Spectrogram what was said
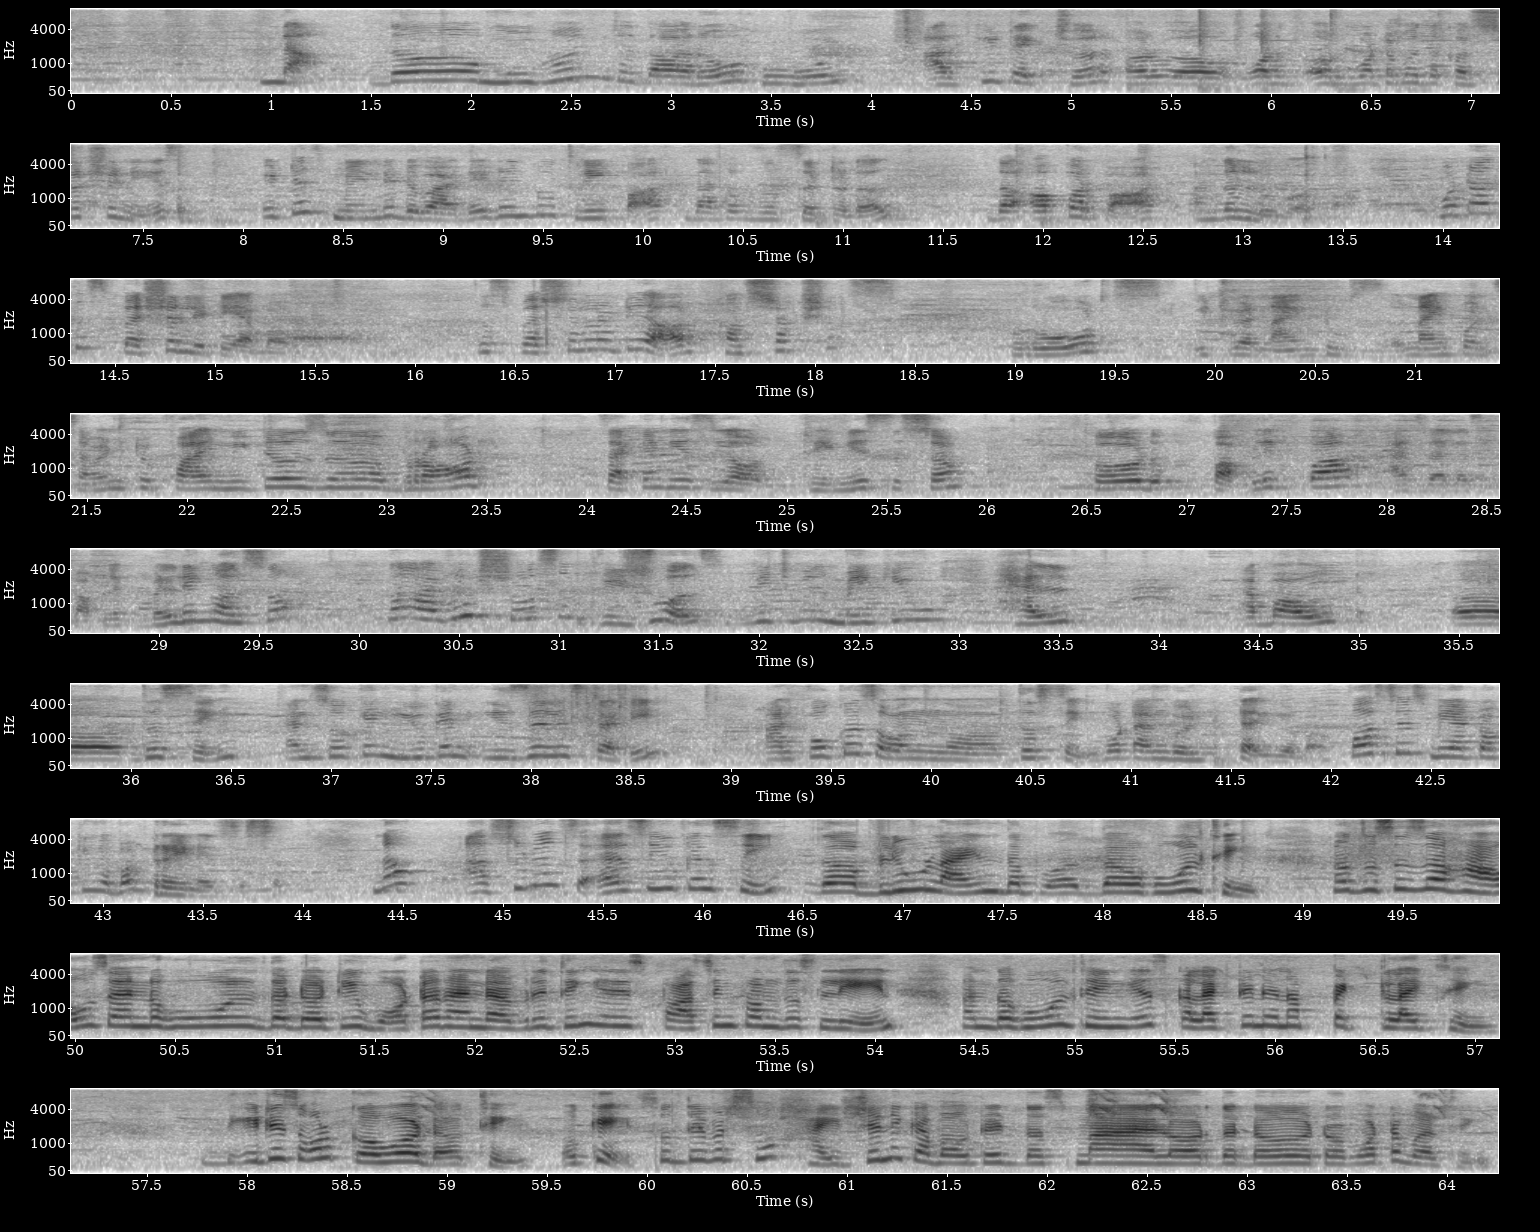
Now, the Mohenjo-daro whole architecture or, uh, or, or whatever the construction is, it is mainly divided into three parts that is the citadel, the upper part and the lower part. What are the speciality about it? The speciality are constructions, roads which were 9 to 9.75 meters uh, broad. Second is your drainage system. Third, public park as well as public building also. Now I will show some visuals which will make you help about uh, this thing. And so can you can easily study and focus on uh, this thing what i'm going to tell you about. First is we are talking about drainage system. Now as students as you can see the blue line the uh, the whole thing. Now this is a house and whole the dirty water and everything is passing from this lane and the whole thing is collected in a pit like thing. It is all covered uh, thing okay? So they were so hygienic about it the smell or the dirt or whatever thing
